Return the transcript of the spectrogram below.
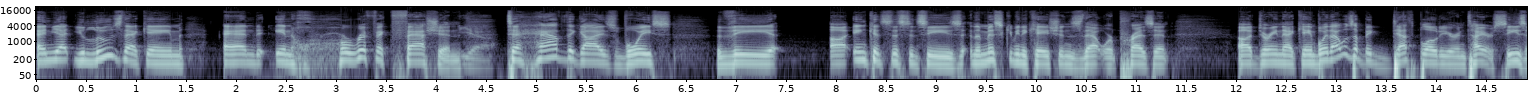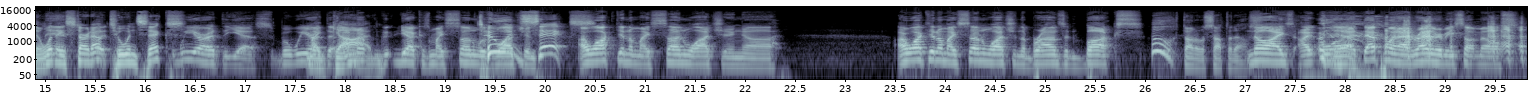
And yet you lose that game and in horrific fashion Yeah. to have the guys voice the uh, inconsistencies and the miscommunications that were present uh, during that game. Boy, that was a big death blow to your entire season. when they start out two and six. We are at the yes, but we are My at the I God. remember- yeah, because my son was Two and watching six! I walked in on my son watching. uh I walked in on my son watching the Browns and Bucks. Whew, thought it was something else. No, I, I well, at that point I'd rather it be something else.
